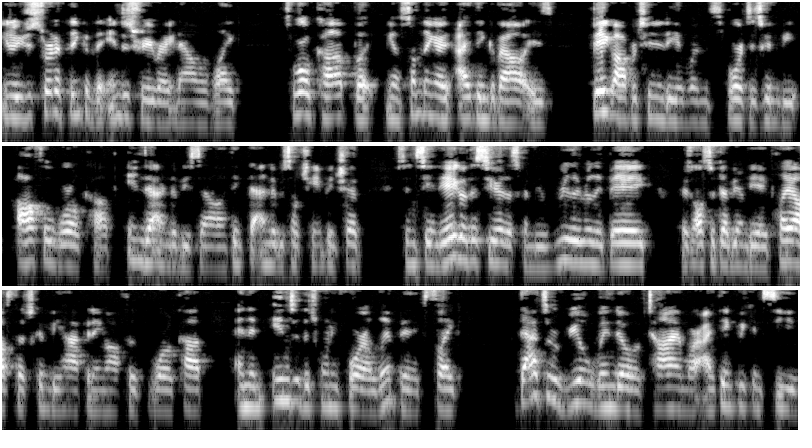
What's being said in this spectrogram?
you know, you just sort of think of the industry right now of like, it's World Cup, but, you know, something I, I think about is big opportunity in women's sports is going to be off the World Cup into NWSL. I think the NWSL championship is in San Diego this year. That's going to be really, really big. There's also WNBA playoffs that's going to be happening off of World Cup and then into the 24 Olympics. Like that's a real window of time where I think we can see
